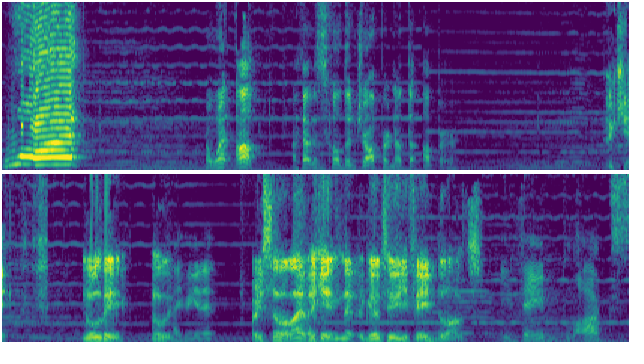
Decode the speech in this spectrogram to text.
What? I went up. I thought this is called the dropper, not the upper. Okay. Moldy, I Moldy, beat it. are you still alive? Okay, go to evade blocks. Evade blocks.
